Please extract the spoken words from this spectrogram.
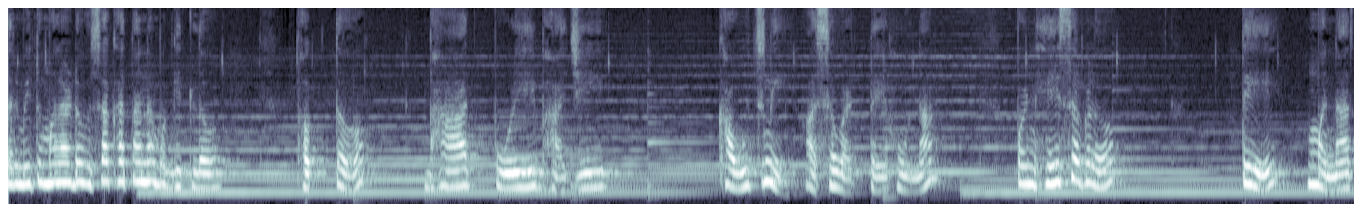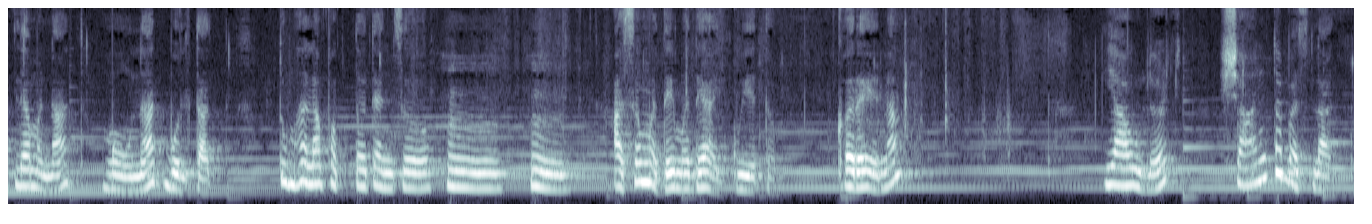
तर मी तुम्हाला डोसा खाताना बघितलं. फक्त भात पोळी भाजी खाऊच नाही असं वाटतंय हो ना? पण हे सगळं ते मनातल्या मनात मौनात बोलतात. तुम्हाला फक्त त्यांचं हम्म असं मध्ये मध्ये ऐकू येतं. खरं आहे ना? या उलट शांत बसलात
